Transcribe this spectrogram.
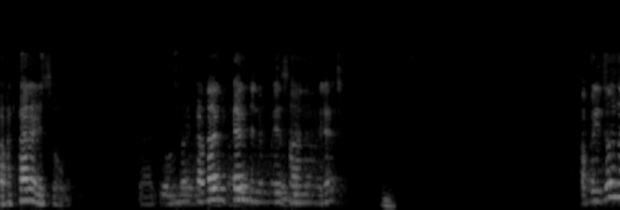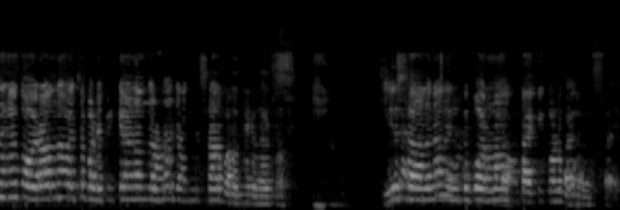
കടക്കാരടിച്ചു പോകും കട വിൽക്കാൻ ചെല്ലുമ്പോ ഈ സാധനം ഇവർ അപ്പൊ ഇത് നിങ്ങൾക്ക് ഓരോന്ന് വെച്ച് പഠിപ്പിക്കുകയാണെന്നാണ് ജാനി സാർ പറഞ്ഞിരുന്നത് കേട്ടോ. ഈ സാധനം നിങ്ങൾക്ക് ഇപ്പൊ ഒരെണ്ണം ഉണ്ടാക്കിക്കൊണ്ട് മനസ്സിലായി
